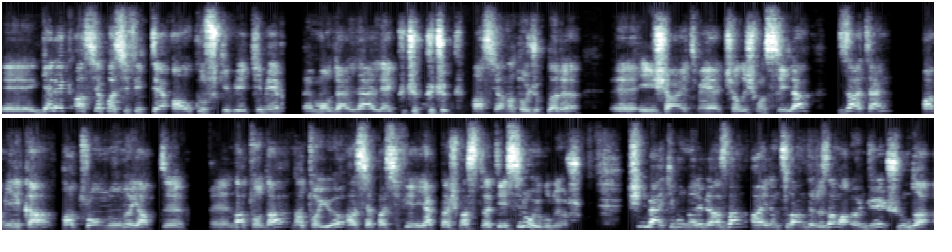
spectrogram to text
E, gerek Asya Pasifik'te AUKUS gibi kimi modellerle küçük küçük Asya NATO'cukları e, inşa etmeye çalışmasıyla zaten Amerika patronluğunu yaptığı NATO'da NATO'yu Asya Pasifik'e yaklaşma stratejisini uyguluyor. Şimdi belki bunları birazdan ayrıntılandırırız ama önce şunu da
